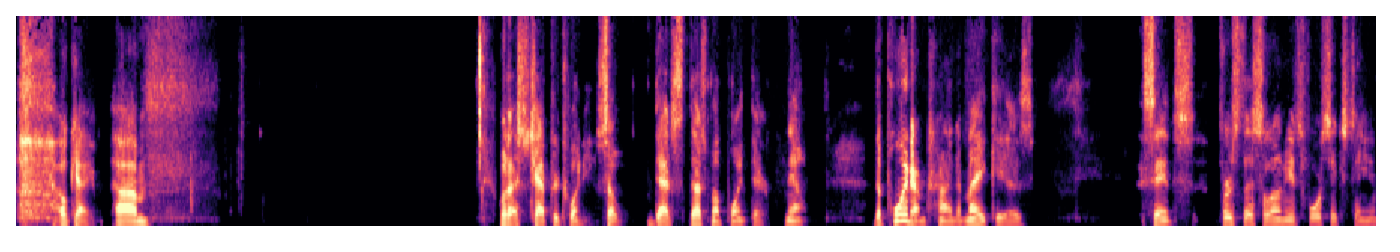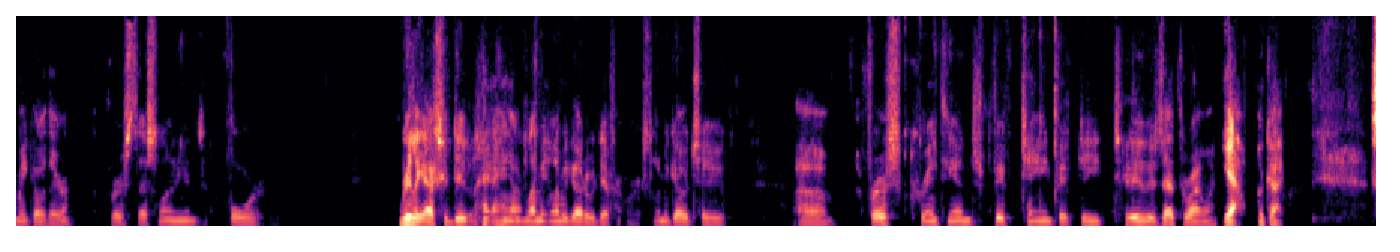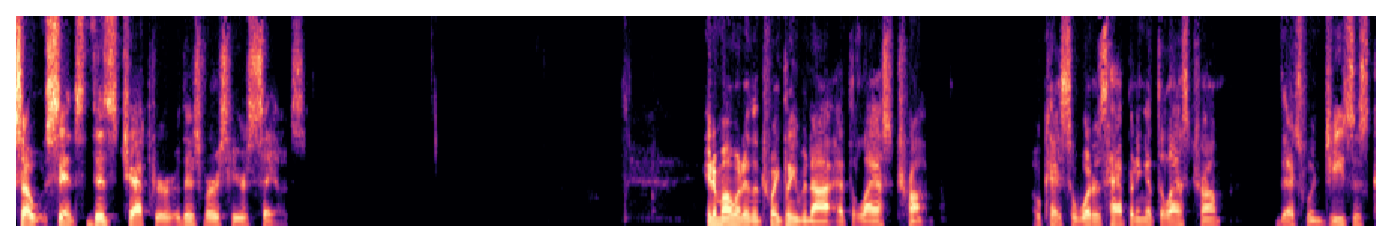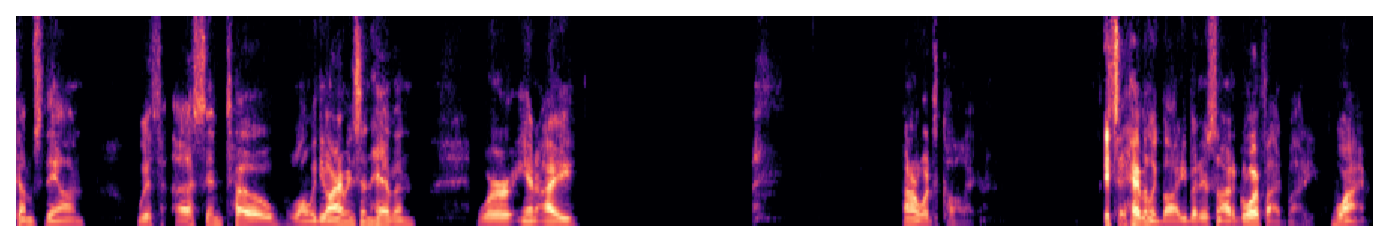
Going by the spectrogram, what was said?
Okay. Um, Well, that's chapter 20. So that's that's my point there. Now, the point I'm trying to make is since First Thessalonians 4:16, let me go there. First Thessalonians 4 really I should do hang on, let me let me go to a different verse. Let me go to um First Corinthians 15 52. Is that the right one? Yeah, okay. So since this chapter or this verse here says in a moment of the twinkling of an eye at the last trump. Okay, so what is happening at the last trump? That's when Jesus comes down with us in tow, along with the armies in heaven. We're in a, I don't know what to call it. It's a heavenly body, but it's not a glorified body. Why?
